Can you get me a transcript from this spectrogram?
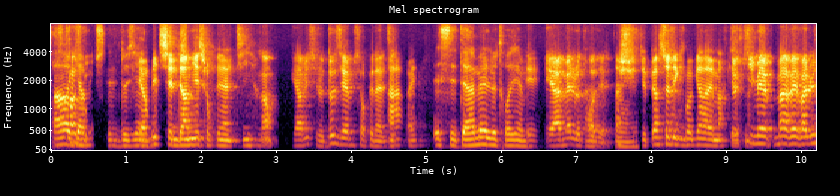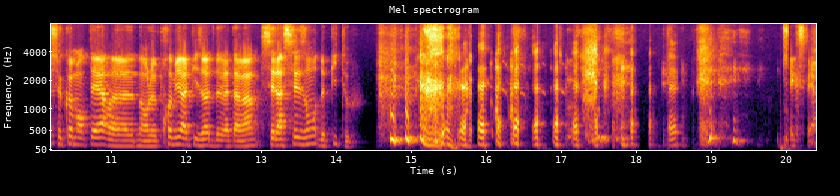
Ah. Garbage, c'était le deuxième. Garbage, c'est le dernier sur penalty. Non. Garbage, c'est le deuxième sur penalty. Ah, ouais. Et c'était Hamel le troisième. Et, et Hamel le troisième. Ah, J'étais persuadé que Boigard avait marqué. Ce qui m'a- m'avait valu ce commentaire euh, dans le premier épisode de la taverne, c'est la saison de Pitou. Expert.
